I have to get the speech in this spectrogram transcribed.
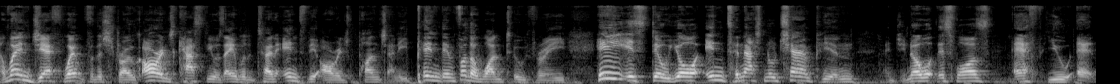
And when Jeff went for the stroke, Orange Cassidy was able to turn it into the Orange Punch, and he pinned him for the one, two, three. He is still your international champion. And you know what this was? F-U-N.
